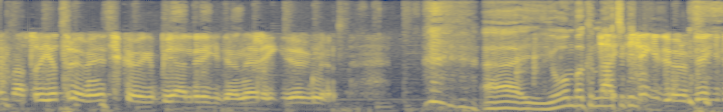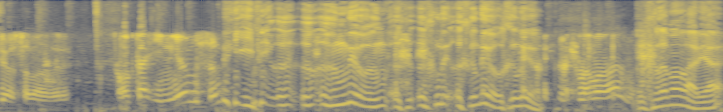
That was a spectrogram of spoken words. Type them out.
ondan sonra yatırıyor beni çıkıyor bir yerlere gidiyor. Nereye gidiyor bilmiyorum. Ee, yoğun bakımdan İşe, çıkıp işe gidiyorum diye gidiyor sabahları. Oktay inliyor musun? ınlıyor, ıhılıyor, ıhılıyor. Islama var mı? Ihılama var ya.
